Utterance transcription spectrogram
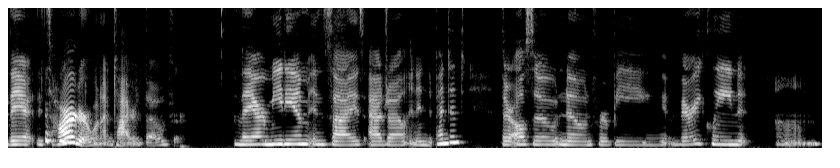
They it's harder when I'm tired though. Fair. They are medium in size, agile, and independent. They're also known for being very clean. Um,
